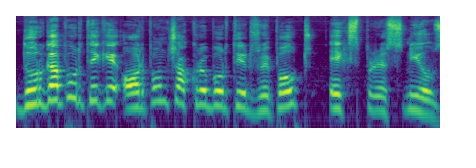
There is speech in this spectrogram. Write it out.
দুর্গাপুর থেকে অর্পণ চক্রবর্তীর রিপোর্ট, এক্সপ্রেস নিউজ।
